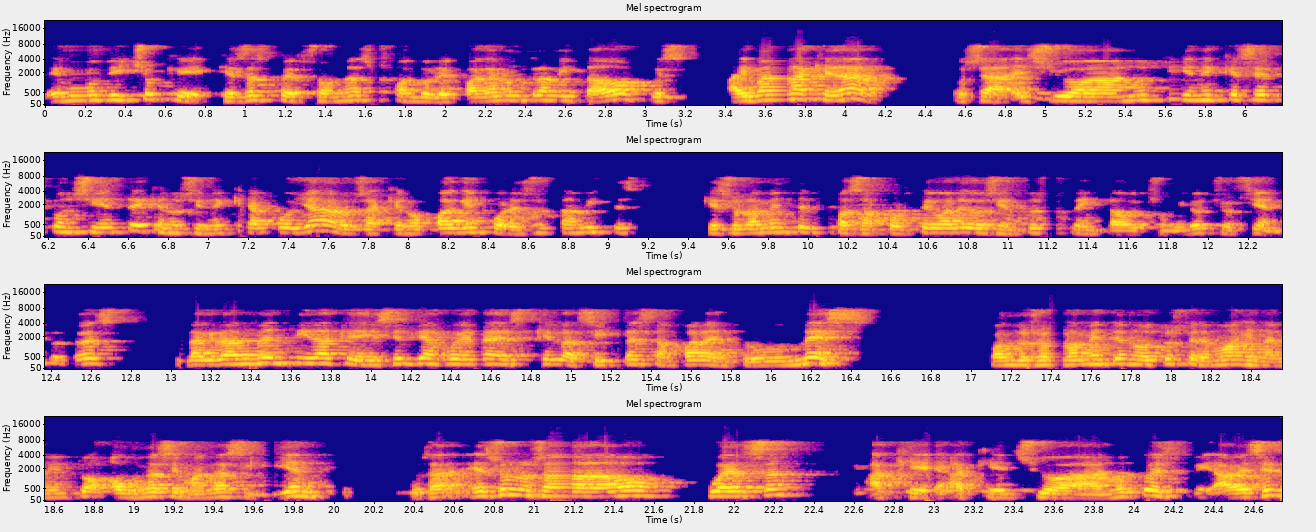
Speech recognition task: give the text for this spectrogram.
hemos dicho que, que, esas personas cuando le pagan un tramitador, pues ahí van a quedar. O sea, el ciudadano tiene que ser consciente de que nos tiene que apoyar, o sea, que no paguen por esos trámites, que solamente el pasaporte vale 238.800. Entonces, la gran mentira que dice el de afuera es que las citas están para dentro de un mes, cuando solamente nosotros tenemos agendamiento a una semana siguiente. O sea, eso nos ha dado fuerza a que, a que el ciudadano, pues a veces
